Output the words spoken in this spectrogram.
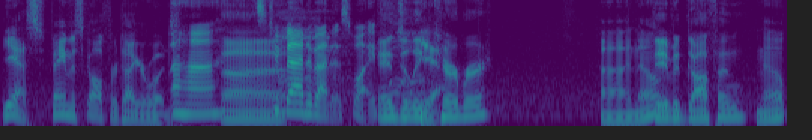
yes. Famous golfer Tiger Woods. Uh huh. Uh, it's too bad about his wife. Angelique Yeah. Kerber. Uh, no. David Goffin. Nope.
